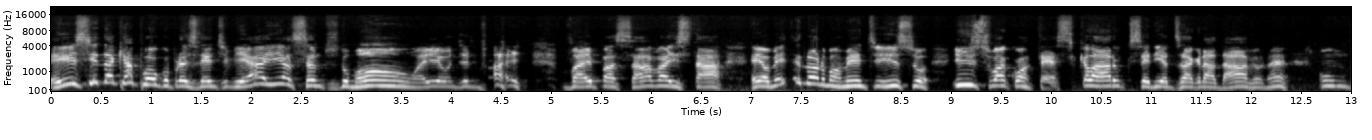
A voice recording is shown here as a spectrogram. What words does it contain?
E se daqui a pouco o presidente vier aí a Santos Dumont, aí onde ele vai, vai passar, vai estar. Realmente, normalmente isso, isso acontece. Claro que seria desagradável, né? Um,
